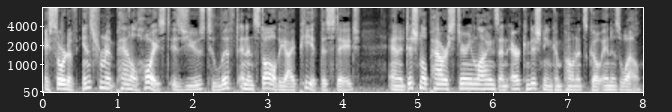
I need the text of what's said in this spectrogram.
A sort of instrument panel hoist is used to lift and install the IP at this stage, and additional power steering lines and air conditioning components go in as well.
